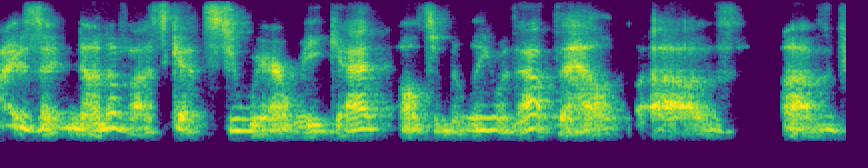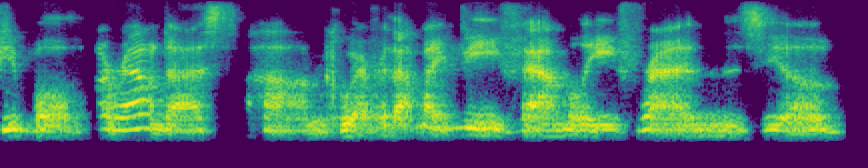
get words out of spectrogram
lives. And none of us gets to where we get ultimately without the help of of the people around us, um, whoever that might be, family, friends, you know,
